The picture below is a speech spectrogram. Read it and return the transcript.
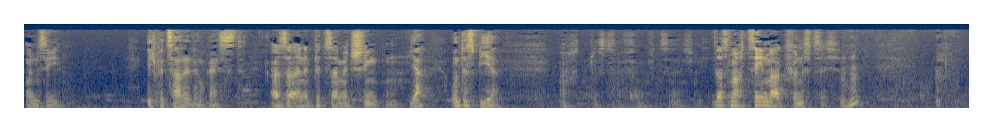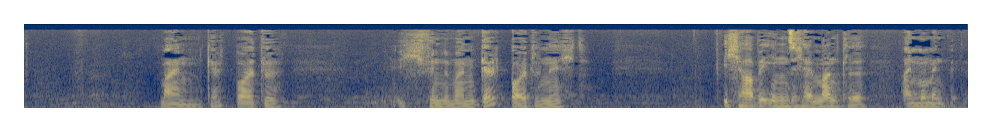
Und Sie? Ich bezahle den Rest. Also eine Pizza mit Schinken. Ja, und das Bier. 8 plus 2,50. Das macht 10 Mark 50. Mein Geldbeutel. Ich finde meinen Geldbeutel nicht. Ich habe Ihnen sicher einen Mantel. Einen Moment bitte.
